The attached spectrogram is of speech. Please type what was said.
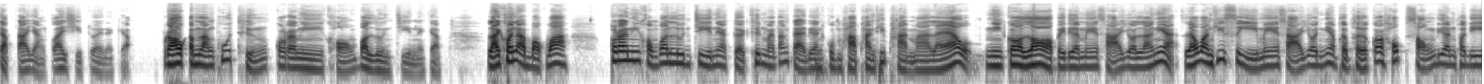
จับตาอย่างใกล้ชิดด้วยนะครับ เรากำลังพูดถึงกรณีของบอลลูนจีนนะครับ หลายคนอาจบอกว่ากรณีของบอลลูนจีนเนี่ยเกิดขึ้นมาตั้งแต่เดือนกุมภาพันธ์ที่ผ่านมาแล้ว นี่ก็ล่อไปเดือนเมษายนแล้วเนี่ยแล้ววันที่ 4 เมษายนเนี่ยเผลอๆก็ครบ2 เดือนพอดี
